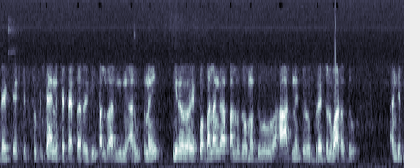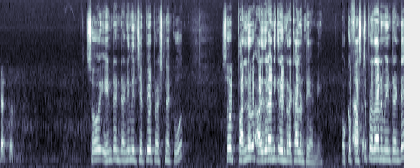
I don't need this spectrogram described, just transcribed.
బ్లడ్ టెస్ట్ చూపిస్తే ఆయన చెప్పారు సార్ ఇది పళ్ళు అరిగి అరుగుతున్నాయి. మీరు ఎక్కువ బలంగా పళ్ళు దోమొద్దు హార్డ్నెస్ బ్రష్లు వాడొద్దు అని చెప్పారు సార్. సో ఏంటంటే అండి మీరు చెప్పే ప్రశ్నకు సో పనులు అడగడానికి రెండు రకాలు ఉంటాయండి ఒక ఫస్ట్ ప్రధానం ఏంటంటే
